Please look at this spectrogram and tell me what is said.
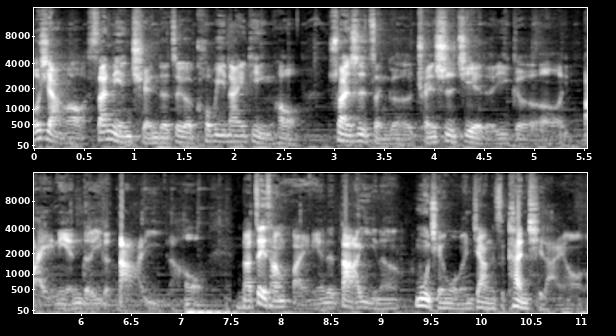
我想哦，三年前前的这个 COVID-19 哈，算是整个全世界的一个呃百年的一个大疫，然后那这场百年的大疫呢，目前我们这样子看起来哦，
